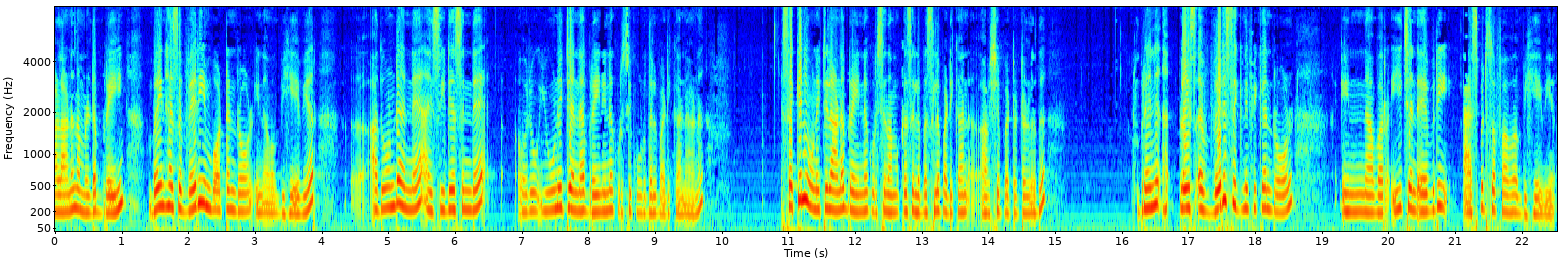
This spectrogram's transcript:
ആളാണ് നമ്മളുടെ brain brain has a very important role in our behaviour അതുകൊണ്ട് തന്നെ ഐ സി ഡി എസിന്റെ ഒരു യൂണിറ്റ് തന്നെ ബ്രെയിനിനെ കുറിച്ച് കൂടുതൽ പഠിക്കാനാണ്. സെക്കൻഡ് യൂണിറ്റിലാണ് ബ്രെയിനിനെ കുറിച്ച് നമുക്ക് സിലബസിൽ പഠിക്കാൻ ആവശ്യപ്പെട്ടിട്ടുള്ളത്. Brain plays a very significant role in our each and every aspects of our behaviour.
